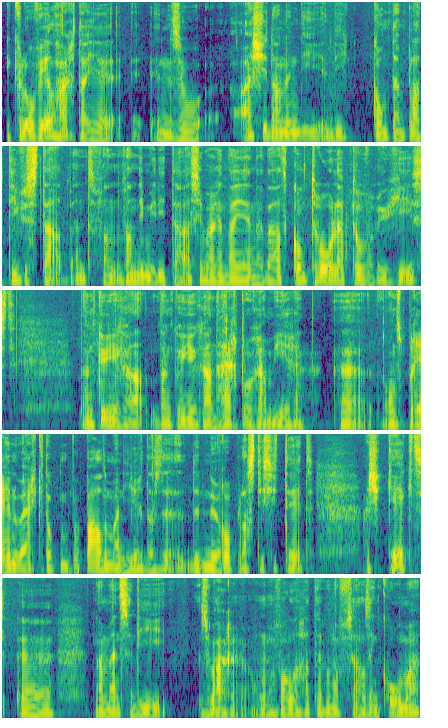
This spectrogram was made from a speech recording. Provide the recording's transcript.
ik geloof heel hard dat je in zo, als je dan in die, die contemplatieve staat bent van, van die meditatie, waarin dat je inderdaad controle hebt over je geest, dan kun je gaan, dan kun je gaan herprogrammeren. Uh, ons brein werkt op een bepaalde manier, dat is de, neuroplasticiteit. Als je kijkt uh, naar mensen die zware ongevallen gehad hebben, of zelfs in coma,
